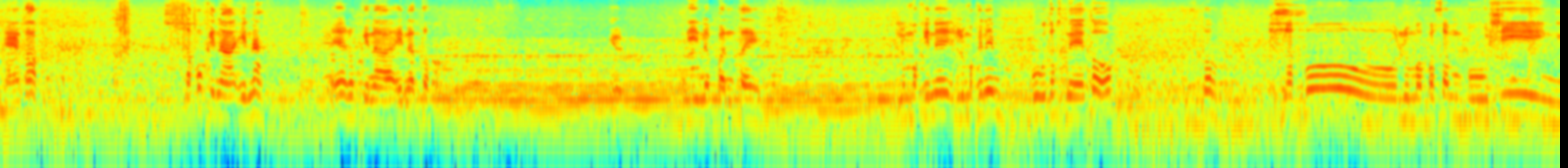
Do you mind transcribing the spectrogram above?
Ito. Naku, kinain na. Ayan, oh, kinain na to. Hindi na pantay. Lumaki na, lumaki na yung butas na ito. Oh. Ito. Naku, lumabas ang bushing.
